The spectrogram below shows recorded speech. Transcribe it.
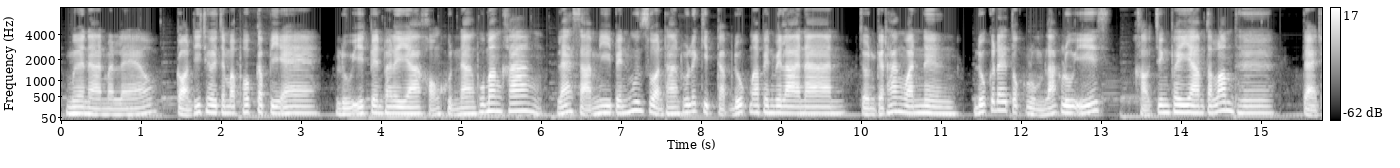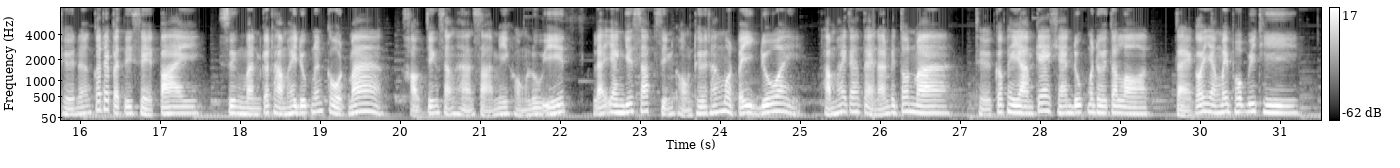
เมื่อนานมาแล้ว ก่อนที่เธอจะมาพบกับปีแอร์ลูอิสเป็นภรรยาของขุนนางผู้มั่งคั่ง และสามีเป็นหุ้นส่วนทางธุรกิจกับดุกมาเป็นเวลานาน จนกระทั่งวันหนึ่ง ดุกก็ได้ตกหลุมรักลูอิส เขาจึงพยายามตะล่อมเธอ แต่เธอนั้นก็ได้ปฏิเสธไป ซึ่งมันก็ทำให้ดุกนั้นโกรธมาก เขาจึงสังหารสามีของลูอิสและยังยึดทรัพย์สินของเธอทั้งหมดไปอีกด้วยทำให้ตั้งแต่นั้นเป็นต้นมา เธอก็พยายามแก้แค้นดุกมาโดยตลอด แต่ก็ยังไม่พบวิธี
